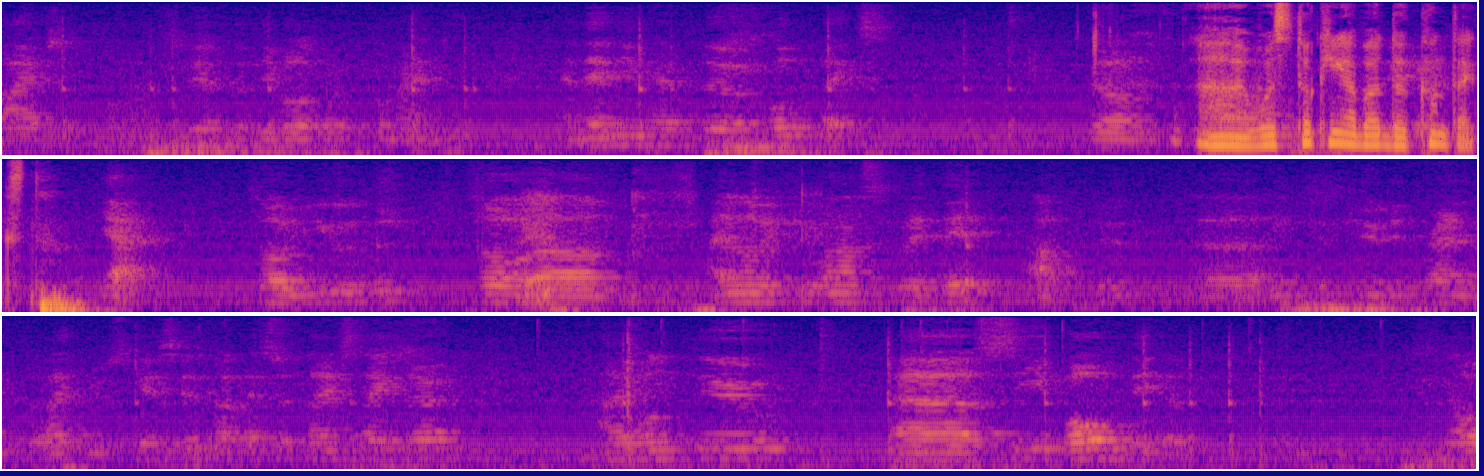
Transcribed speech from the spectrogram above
types of comments. We have the developer comment, and then you have the context. The, Uh, I was talking about the context. yeah. So you need, so um, I don't know if you want to split it up to, uh, into two different like use cases, but as a translator, I want to uh, see both the, uh, you know,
